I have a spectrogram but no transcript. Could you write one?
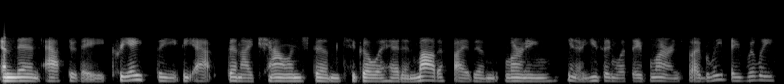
And then after they create the, the apps, then I challenge them to go ahead and modify them, learning, you know, using what they've learned. So I believe they really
